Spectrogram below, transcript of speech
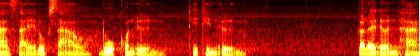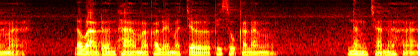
อาศัยลูกสาวลูกคนอื่นที่ถิ่นอื่น ก็เลยเดินทางมา ระหว่างเดินทางมาก็เลยมาเจอพิสุกำลังนั่งฉันอาหาร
